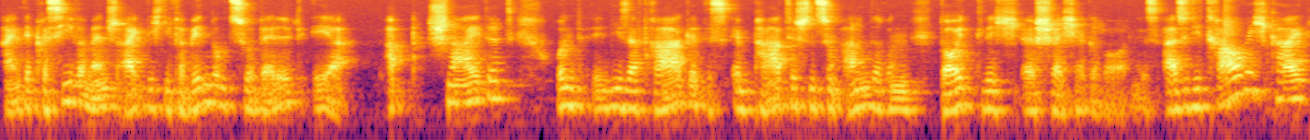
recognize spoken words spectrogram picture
ein depressiver Mensch eigentlich die Verbindung zur Welt eher abschneidet und in dieser Frage des Empathischen zum anderen deutlich äh, schwächer geworden ist. Also die Traurigkeit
